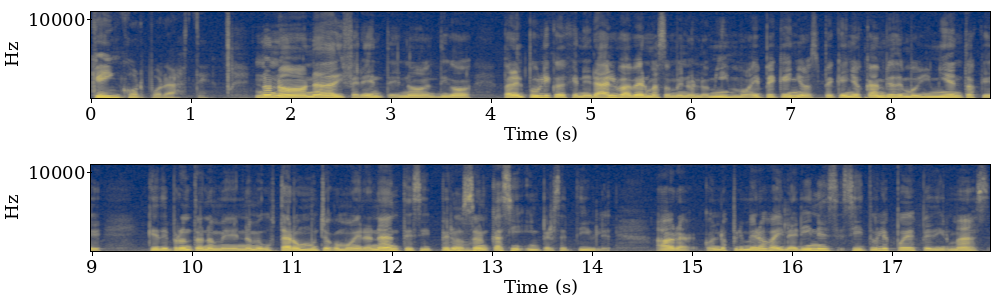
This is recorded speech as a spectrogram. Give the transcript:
qué incorporaste. No, no, nada diferente, no, digo, para el público en general va a haber más o menos lo mismo. Hay pequeños, pequeños cambios de movimientos que, que de pronto no me, no me gustaron mucho como eran antes, y, pero son casi imperceptibles. Ahora, con los primeros bailarines, sí, tú les puedes pedir más,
